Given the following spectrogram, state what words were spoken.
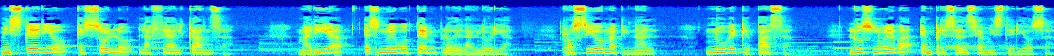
Misterio que solo la fe alcanza. María es nuevo templo de la gloria rocío matinal, nube que pasa, luz nueva en presencia misteriosa.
